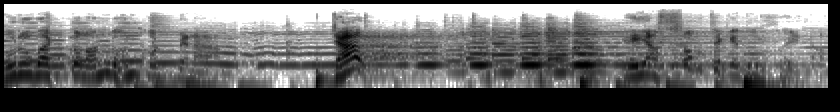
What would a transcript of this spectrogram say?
গুরু বাক্য লঙ্ঘন করবে না। যাও, এই আশ্রম থেকে দূর হয়ে যাও।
